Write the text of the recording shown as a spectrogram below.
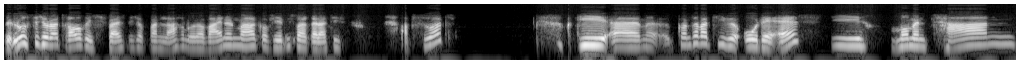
lustig oder traurig. Ich weiß nicht, ob man lachen oder weinen mag. Auf jeden Fall relativ absurd. Die ähm, konservative ODS, die momentan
